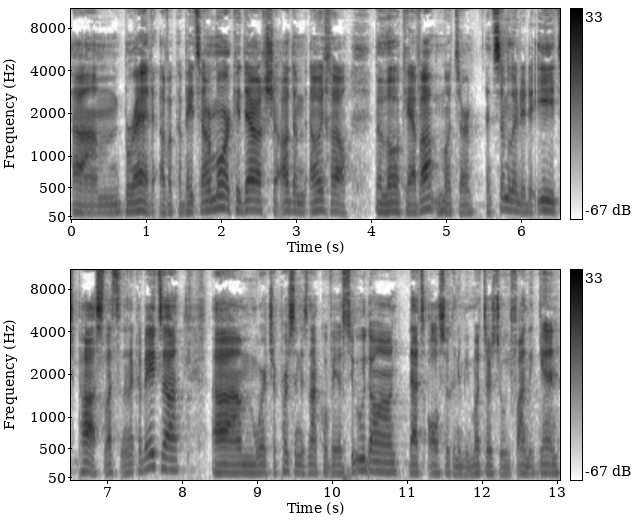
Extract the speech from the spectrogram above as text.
um, bread of a kabetza or more, kederach she'adam oichel below keva, mutter. And similarly to eat pas less than a kabetza, um, which a person is not kovea su'udon, that's also going to be mutter. So we find again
